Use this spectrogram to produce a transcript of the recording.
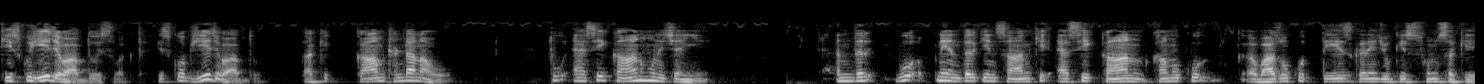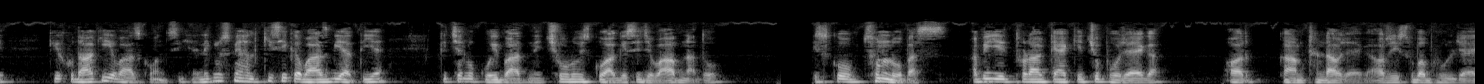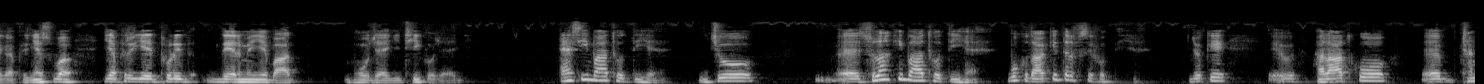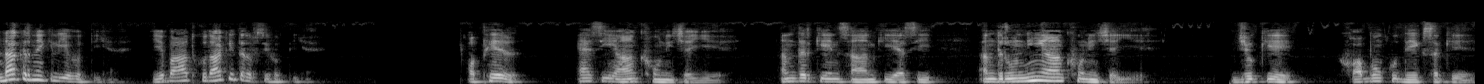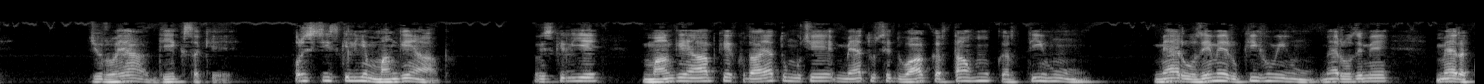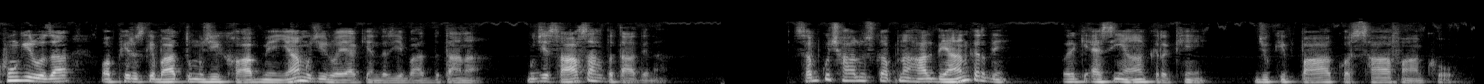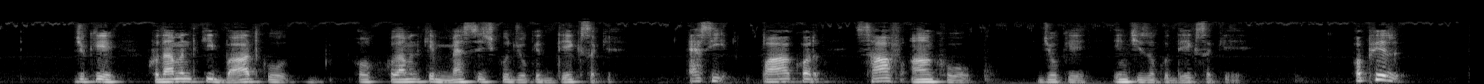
कि इसको ये जवाब दो इस वक्त। इसको अब ये जवाब दो, ताकि काम ठंडा ना हो। तो ऐसे कान होने चाहिए। अंदर, वो अपने अंदर के इंसान के ऐसे कान, कानों को, आवाजों को तेज करें जो कि सुन सके कि खुदा की आवाज़ कौन सी है। लेकिन उसमें हल्की सी एक आवाज़ भी आती है कि चलो कोई बात नहीं, छोड़ो इसको, आगे से जवाब ना दो। इसको सुन लो बस। अभी ये थोड़ा कह के चुप हो जाएगा और काम ठंडा हो जाएगा और ये सुबह भूल जाएगा, फिर या सुबह, या फिर ये थोड़ी देर में ये बात हो जाएगी, ठीक हो जाएगी। ऐसी बात होती है जो सुलह की बात होती है, वो खुदा की तरफ़ से होती है, जो कि हालात को ठंडा करने के लिए होती है। ये बात खुदा की तरफ़ से होती है। और फिर ऐसी आँख होनी चाहिए। अंदर के इंसान की ऐसी अंदरूनी आँख होनी चाहिए, जो कि ख्वाबों को देख सके, जो रोया देख सके। और इस चीज़ के लिए मांगे आप। तो इसके लिए मांगे आप के खुदाया, तू मुझे, मैं तुझसे दुआ करता हूँ, करती हूँ। मैं रोज़े में रुकी हुई हूँ। मैं रोज़े में, मैं रखूँगी रोजा, और फिर उसके बाद तू मुझे ख्वाब में या मुझे रोया के अंदर ये बात बताना। मुझे साफ़ साफ़ बता देना। सब कुछ हाल उसका अपना हाल बयान कर दें और एक ऐसी आँख रखें। जो कि पाक और साफ़ आँख हो, जो कि खुदामंद की बात को और खुदामंद के मैसेज को जो कि देख सके। ऐसी पाक और साफ़ आँख हो जो कि इन चीज़ों को देख सके। और फिर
